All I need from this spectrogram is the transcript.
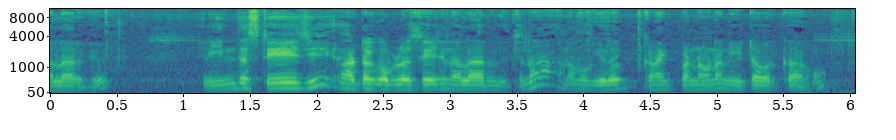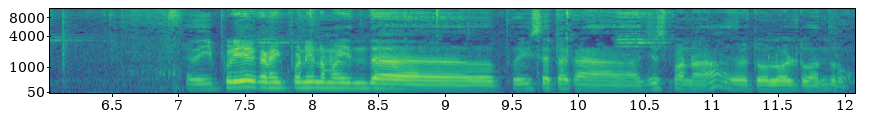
நல்லா இருக்குது இந்த ஸ்டேஜ் ஆட்டோ கப்ளர் ஸ்டேஜ் நல்லா இருந்துச்சுன்னா நமக்கு இதை கனெக்ட் பண்ணோன்னா நீட்டாக ஒர்க் ஆகும். இது இப்படியே கனெக்ட் பண்ணி நம்ம இந்த ப்ரீசெட்டை அட்ஜஸ்ட் பண்ணால் இதில் டுவெல் வோல்ட் வந்துடும்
